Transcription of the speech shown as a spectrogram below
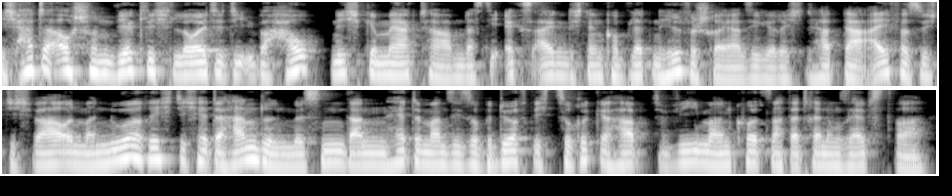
Ich hatte auch schon wirklich Leute, die überhaupt nicht gemerkt haben, dass die Ex eigentlich einen kompletten Hilfeschrei an sie gerichtet hat, da eifersüchtig war und man nur richtig hätte handeln müssen, dann hätte man sie so bedürftig zurückgehabt, wie man kurz nach der Trennung selbst war.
